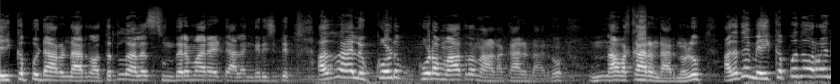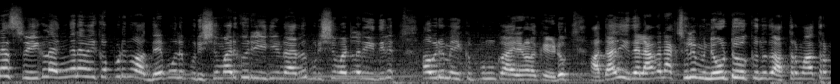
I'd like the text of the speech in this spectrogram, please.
മേക്കപ്പ് ഇടാറുണ്ടായിരുന്നു. അത്തരത്തിൽ നല്ല സുന്ദരന്മാരായിട്ട് അലങ്കരിച്ചിട്ട്. അത് ആ ലുക്കോട് കൂടെ മാത്രം നടക്കാറുണ്ടായിരുന്നു നടക്കാറുണ്ടായിരുന്നുള്ളൂ. അതായത് മേക്കപ്പ് എന്ന് പറഞ്ഞാൽ സ്ത്രീകൾ എങ്ങനെ മേക്കപ്പ് ഇടുന്നു അതേപോലെ പുരുഷന്മാർക്ക് ഒരു രീതി ഉണ്ടായിരുന്നു. പുരുഷമായിട്ടുള്ള രീതിയിൽ ആ ഒരു മേക്കപ്പും കാര്യങ്ങളൊക്കെ ഇടും. അതായത് ഇതെല്ലാം തന്നെ ആക്ച്വലി മുന്നോട്ട് വെക്കുന്നത് അത്രമാത്രം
